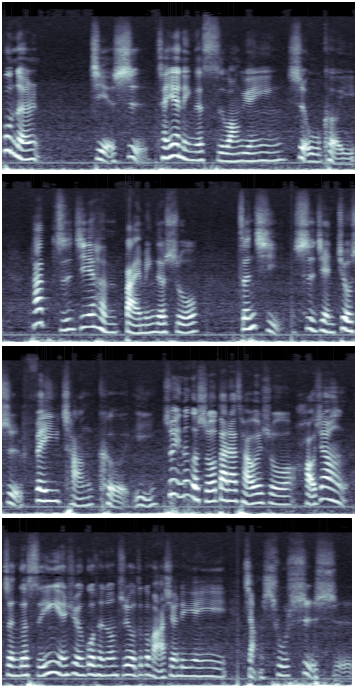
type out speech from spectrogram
不能。解释陈燕玲的死亡原因是无可疑，他直接很摆明的说，整起事件就是非常可疑，所以那个时候大家才会说，好像整个死因延续的过程中，只有这个马先利愿意讲出事实，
